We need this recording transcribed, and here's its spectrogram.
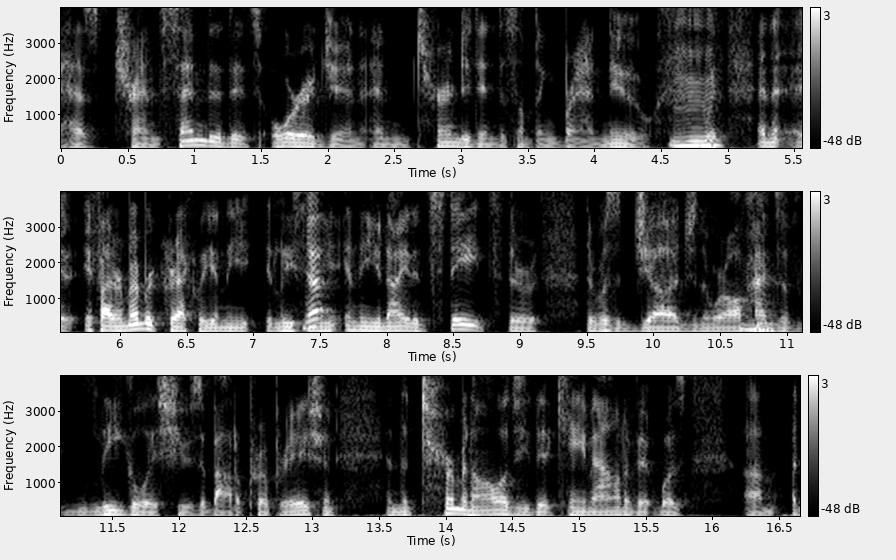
has transcended its origin and turned it into something brand new. Mm-hmm. With and uh, if I remember correctly, in the at least yeah. in, the, in, the, United States, there there was a judge, and there were all mm-hmm. kinds of legal issues about appropriation, and the terminology that came out of it was um, a,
